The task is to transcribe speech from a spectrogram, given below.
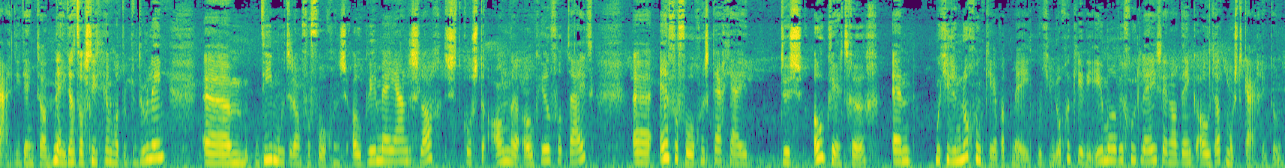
ja, die denkt dan, nee, dat was niet helemaal de bedoeling. Um, die moeten dan vervolgens ook weer mee aan de slag. Dus het kost de ander ook heel veel tijd. Uh, en vervolgens krijg jij dus ook weer terug. En moet je er nog een keer wat mee. Moet je nog een keer die e-mail weer goed lezen. En dan denken, oh, dat moest ik eigenlijk doen.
